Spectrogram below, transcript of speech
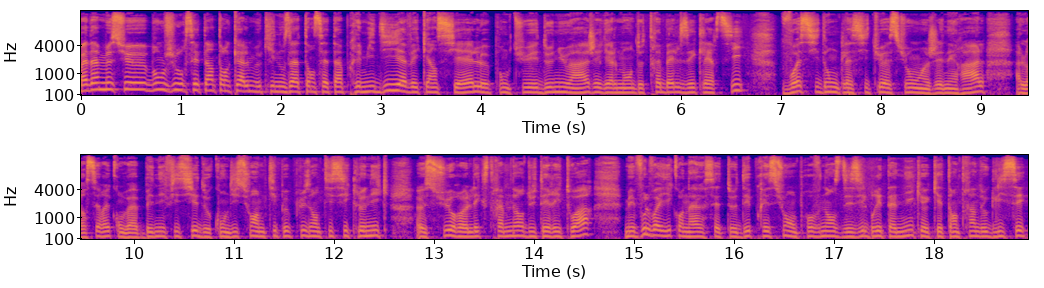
Madame, Monsieur, bonjour. C'est un temps calme qui nous attend cet après-midi avec un ciel ponctué de nuages, également de très belles éclaircies. Voici donc la situation générale. Alors c'est vrai qu'on va bénéficier de conditions un petit peu plus anticycloniques euh, sur l'extrême nord du territoire, mais vous le voyez qu'on a cette dépression en provenance des îles britanniques qui est en train de glisser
